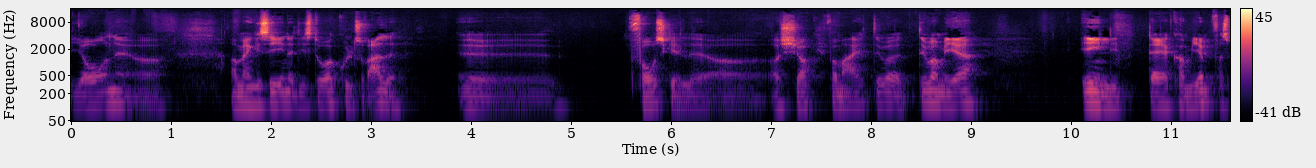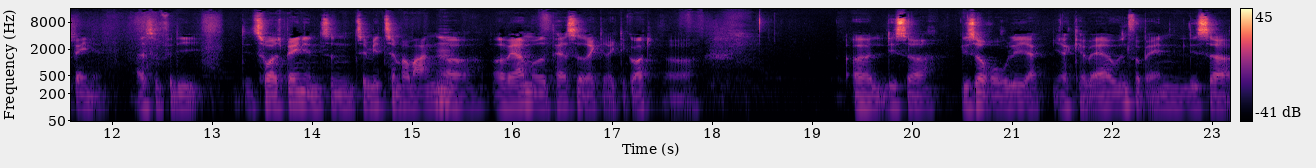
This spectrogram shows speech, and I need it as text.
i årene, og, og man kan se en af de store kulturelle øh, forskelle og, og chok for mig, det var, det var mere egentlig, da jeg kom hjem fra Spanien. Altså fordi, det tror jeg, Spanien sådan, til mit temperament mm. og, og væremåde passede rigtig, rigtig godt. Og, og lige så, lige så rolig jeg, jeg kan være uden for banen, lige så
